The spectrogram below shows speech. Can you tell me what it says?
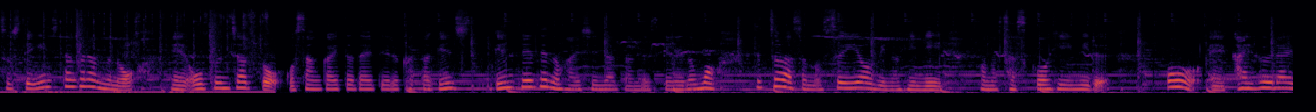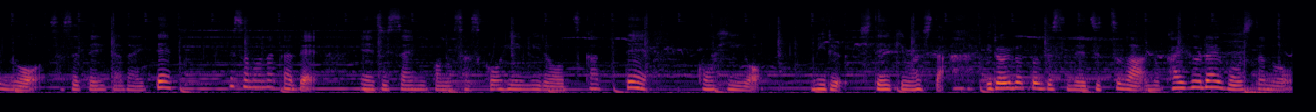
そしてインスタグラムの、えー、オープンチャットご参加いただいている方限定での配信だったんですけれども実はその水曜日の日にこのサスコーヒーミルを、えー、開封ライブをさせていただいてでその中で、えー、実際にこのサスコーヒーミルを使ってコーヒーを見るしていきました。いろいろとですね実はあの開封ライブをしたの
